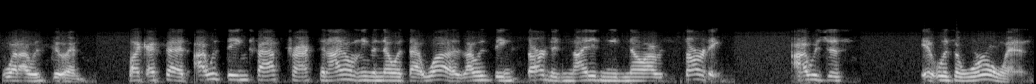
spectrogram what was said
what I was doing. Like I said, I was being fast tracked, and I don't even know what that was. I was being started, and I didn't even know I was starting. I was just, it was a whirlwind.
